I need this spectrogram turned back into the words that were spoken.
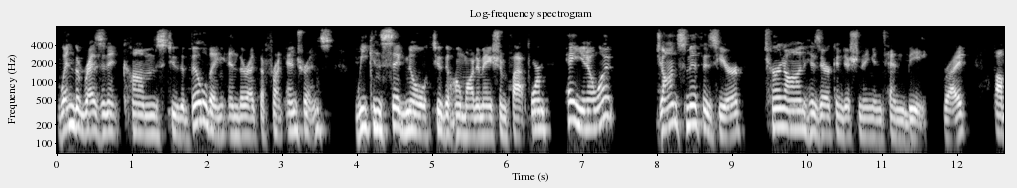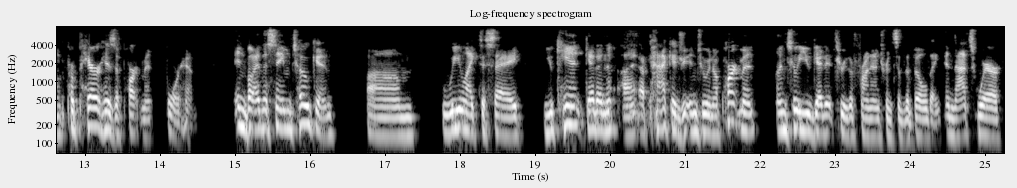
when the resident comes to the building and they're at the front entrance, we can signal to the home automation platform, hey, you know what? John Smith is here. Turn on his air conditioning in 10B, right? Um, prepare his apartment for him. And by the same token, um, we like to say you can't get an, a, a package into an apartment until you get it through the front entrance of the building. And that's where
